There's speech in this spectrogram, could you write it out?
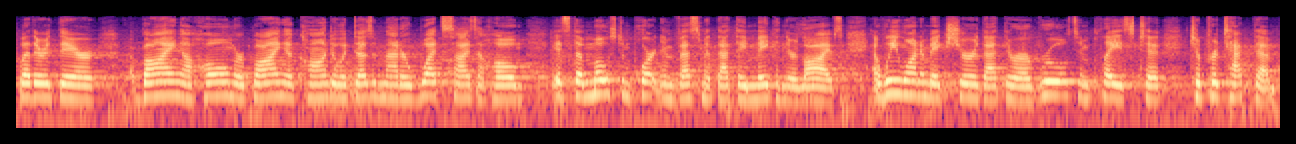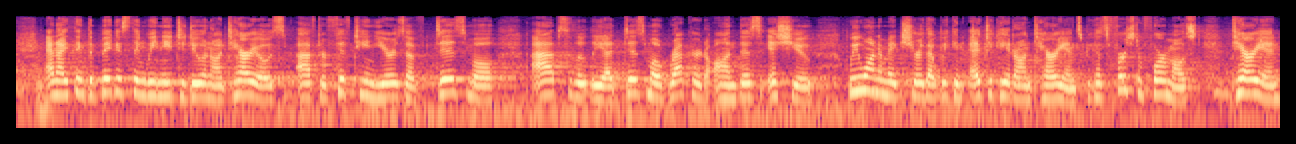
whether they're buying a home or buying a condo, it doesn't matter what size of home, it's the most important investment that they make in their lives. And we want to make sure that there are rules in place to, to protect them. And I think the biggest thing we need to do in Ontario is, after 15 years of dismal, absolutely a dismal record on this issue, we want to make sure that we can educate Ontarians because, first and foremost, Ontarian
